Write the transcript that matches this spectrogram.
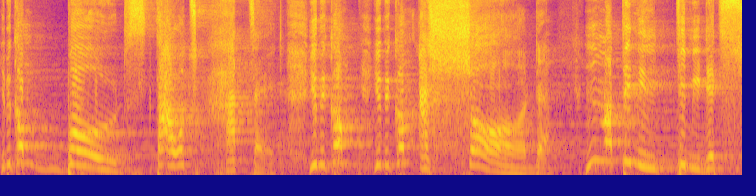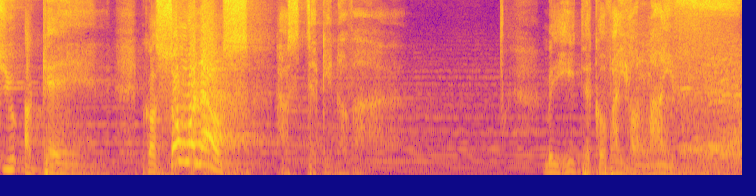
you become bold, stout hearted, you become you become assured. Nothing intimidates you again because someone else has taken. May He take over your life.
